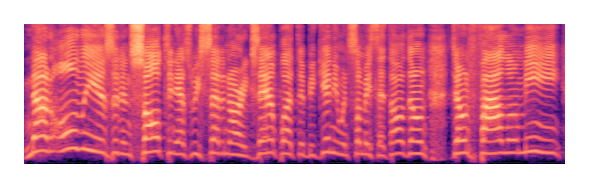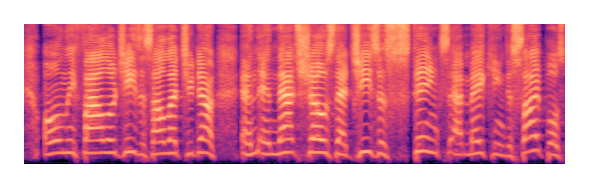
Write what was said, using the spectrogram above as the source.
Not only is it insulting, as we said in our example at the beginning, when somebody said, Oh, don't, don't follow me, only follow Jesus, I'll let you down. And, and that shows that Jesus stinks at making disciples.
